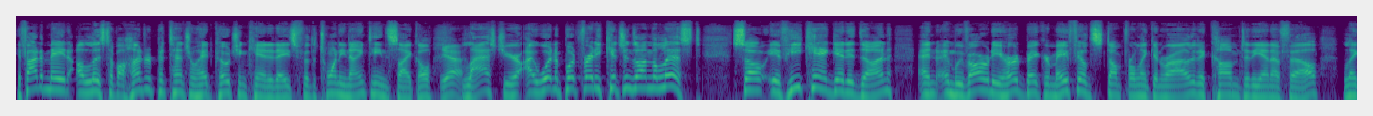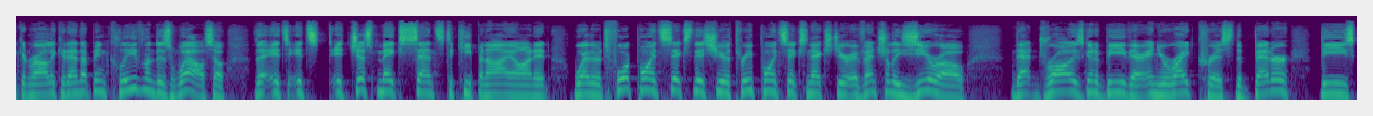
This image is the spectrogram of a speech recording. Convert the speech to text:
If I'd have made a list of 100 potential head coaching candidates for the 2019 cycle yeah. last year, I wouldn't have put Freddie Kitchens on the list. So if he can't get it done, and, and we've already heard Baker Mayfield stump for Lincoln Riley to come to the NFL, Lincoln Riley could end up in Cleveland as well. So the, it's it's it just makes sense to keep an eye on it, whether it's 4.6 this year, 3.6 next year, eventually zero. That draw is going to be there, and you're right, Chris. The better these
